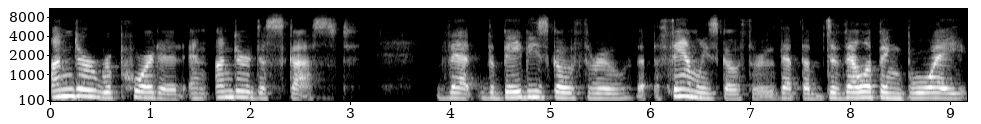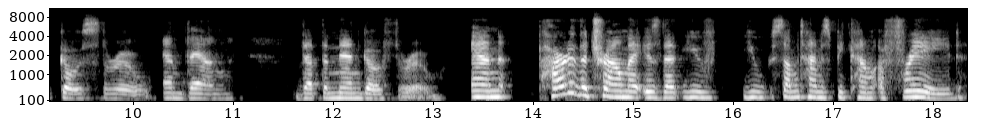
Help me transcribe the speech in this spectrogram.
underreported and under discussed that the babies go through, that the families go through, that the developing boy goes through, and then that the men go through. And part of the trauma is that you've you sometimes become afraid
